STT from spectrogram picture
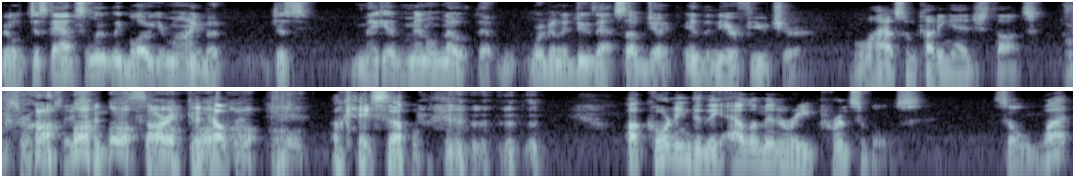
It'll just absolutely blow your mind, but just make a mental note that we're going to do that subject in the near future. We'll have some cutting edge thoughts on circumcision. Sorry, couldn't help it. Okay, so according to the elementary principles. So what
